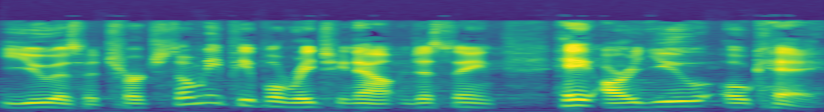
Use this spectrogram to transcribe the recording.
you as a church. So many people reaching out and just saying, hey, are you okay?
